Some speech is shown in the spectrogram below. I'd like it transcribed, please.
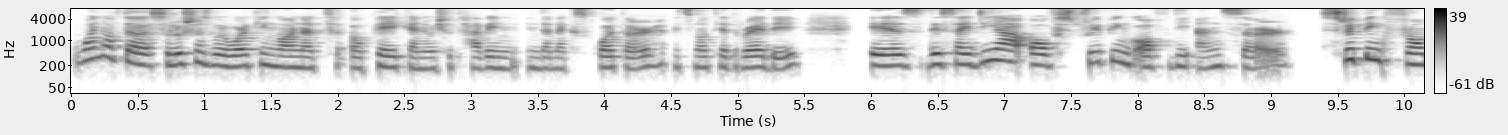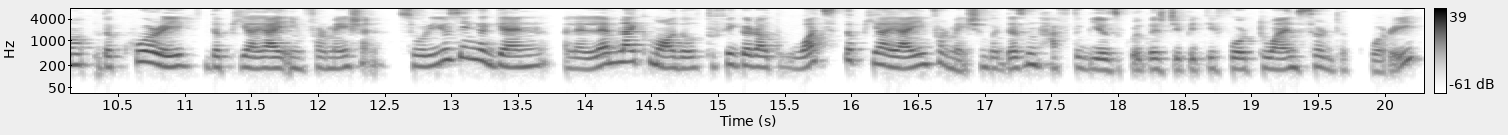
one of the solutions we're working on at Opaque, and we should have in, in the next quarter, it's not yet ready, is this idea of stripping off the answer, stripping from the query the PII information. So we're using again a LLM-like model to figure out what's the PII information, but doesn't have to be as good as GPT-4 to answer the query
